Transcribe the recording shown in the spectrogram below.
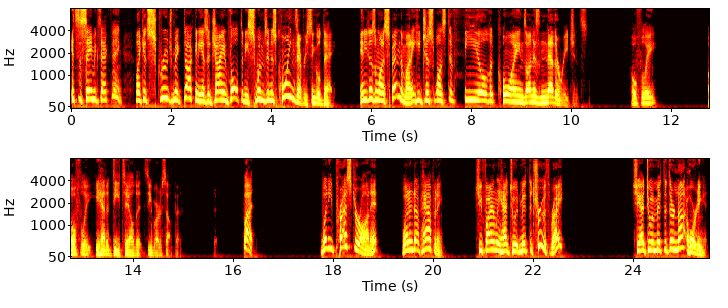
It's the same exact thing. Like it's Scrooge McDuck and he has a giant vault and he swims in his coins every single day. And he doesn't want to spend the money, he just wants to feel the coins on his nether regions. Hopefully, hopefully he had it detailed at Z Bar to South Bend. But when he pressed her on it, what ended up happening? She finally had to admit the truth, right? She had to admit that they're not hoarding it.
